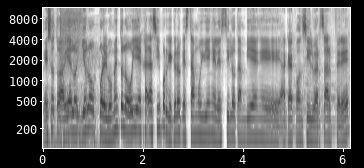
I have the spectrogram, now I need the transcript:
Eso todavía lo, yo lo, por el momento lo voy a dejar así porque creo que está muy bien el estilo también eh, acá con Silver Surfer, ¿eh?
